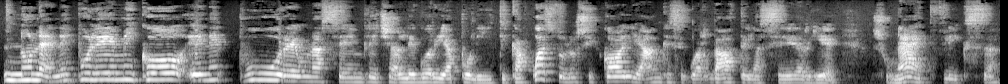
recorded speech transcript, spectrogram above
non è né polemico e neppure una semplice allegoria politica. Questo lo si coglie anche se guardate la serie su Netflix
